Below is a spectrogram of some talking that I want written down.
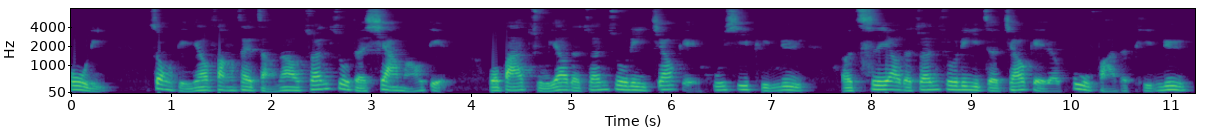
步里。重点要放在找到专注的下锚点。我把主要的专注力交给呼吸频率，而次要的专注力则交给了步伐的频率。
